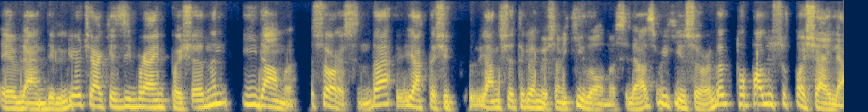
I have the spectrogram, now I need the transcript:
evlendiriliyor. Çerkez İbrahim Paşa'nın idamı sonrasında yaklaşık yanlış hatırlamıyorsam 2 yıl olması lazım. 2 yıl sonra da Topal Yusuf Paşa ile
